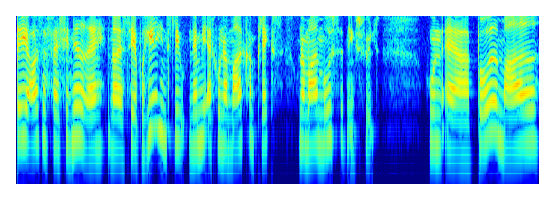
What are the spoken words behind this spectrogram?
det jeg også er fascineret af, når jeg ser på hele hendes liv, nemlig at hun er meget kompleks. Hun er meget modsætningsfyldt. Hun er både meget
